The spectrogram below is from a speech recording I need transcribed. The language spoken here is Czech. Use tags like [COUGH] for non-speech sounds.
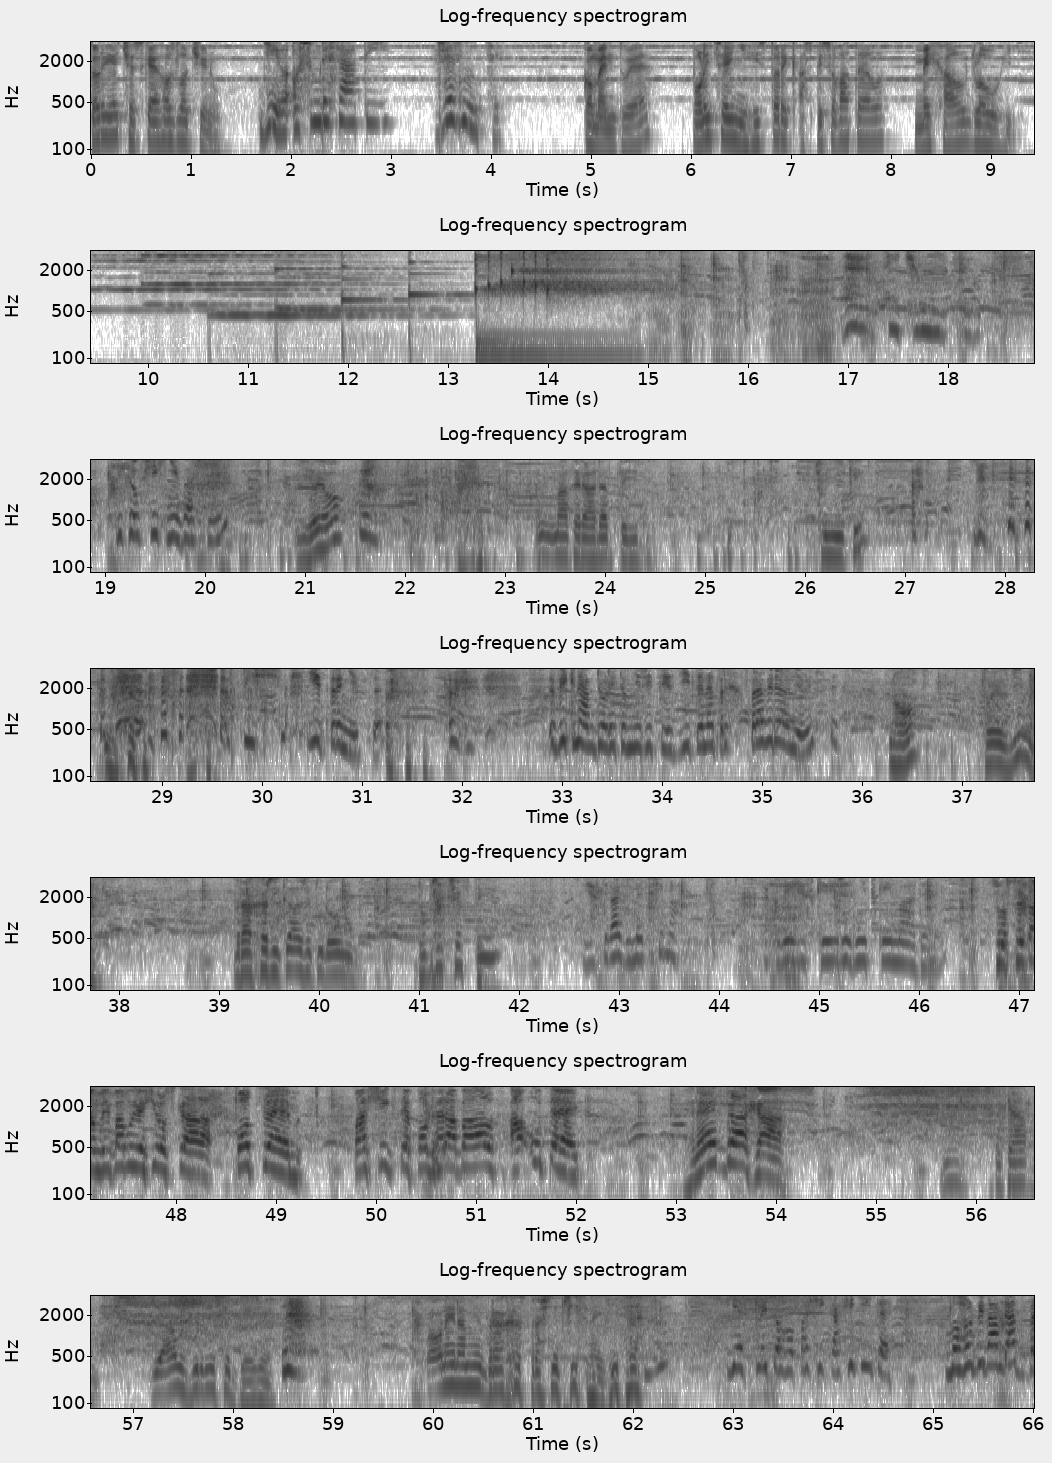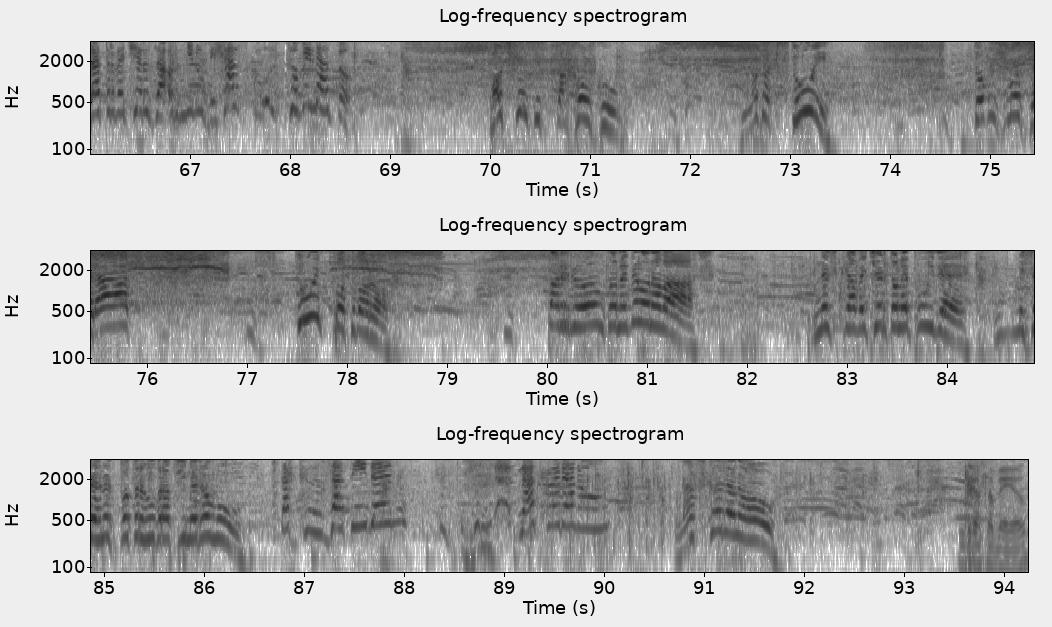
Historie českého zločinu. Díl 80. Řezníci. Komentuje policejní historik a spisovatel Michal Dlouhý. Hezcí čuníci. Ti jsou všichni vaši? Jo, jo. Máte ráda ty čuníky? [LAUGHS] Spíš jitrnice. Vy k nám do Litoměřic jezdíte na trh pravidelně, vidíte? No, to jezdíme. Brácha říká, že tu jdou dobře kšefty. Já si vás hned všimla. Takový hezký řeznický mládenec. Co se tam vybavuješ, Joská? Pojď sem! Pašík se podhrabal a utek! Hned, brácha! Tak já, já už budu muset běžet. [LAUGHS] On je na mě, brácha, strašně přísnej, víte? Jestli toho pašíka chytíte, mohl by vám dát bratr večer za odměnu vycházku? Co vy na to? Počkej, ty pacholku! No tak stůj! To bych moc rád. Stůj, potvoro! Pardon, to nebylo na vás. Dneska večer to nepůjde. My se hned po trhu vracíme domů. Tak za týden? Naschledanou. Naschledanou. Kdo to byl?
